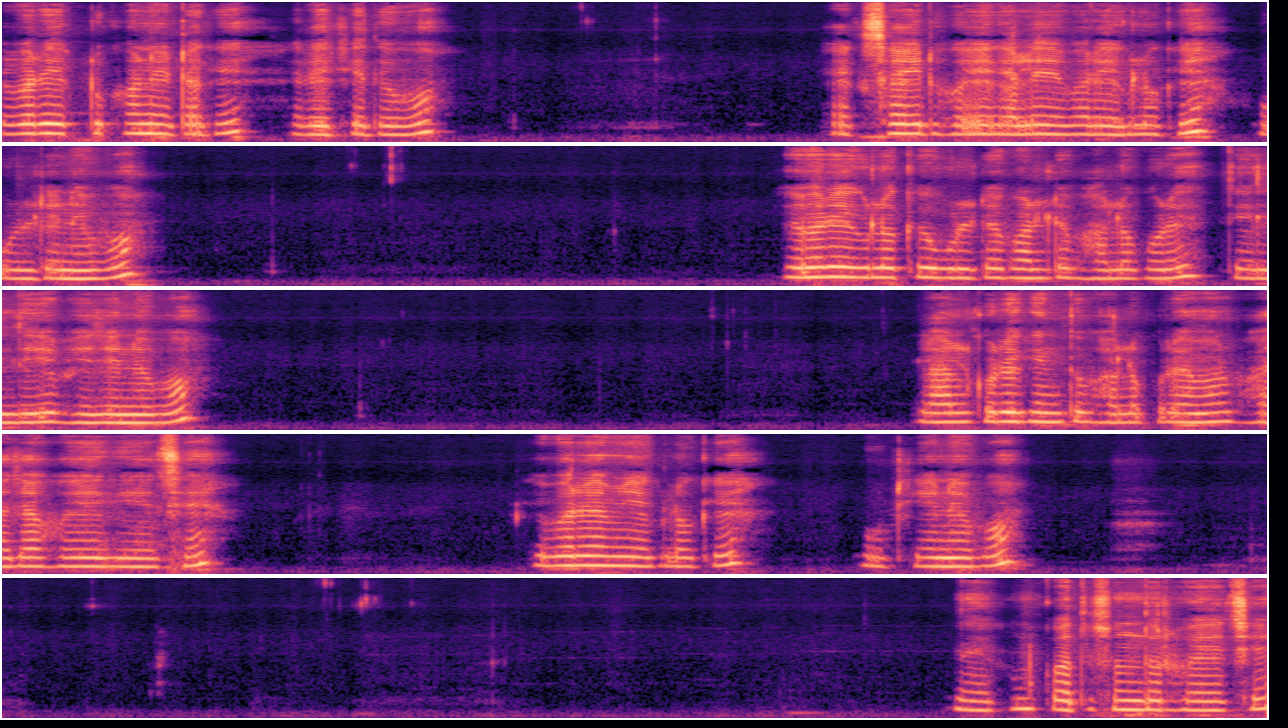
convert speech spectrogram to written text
এবারে একটুক্ষণ এটাকে রেখে দেব। এক সাইড হয়ে গেলে এবার এগুলোকে উল্টে নেব। এবারে এগুলোকে উল্টে পাল্টে ভালো করে তেল দিয়ে ভেজে নেব। লাল করে কিন্তু ভালো করে আমার ভাজা হয়ে গিয়েছে। এবারে আমি এগুলোকে উঠিয়ে নেব। দেখুন কত সুন্দর হয়েছে।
